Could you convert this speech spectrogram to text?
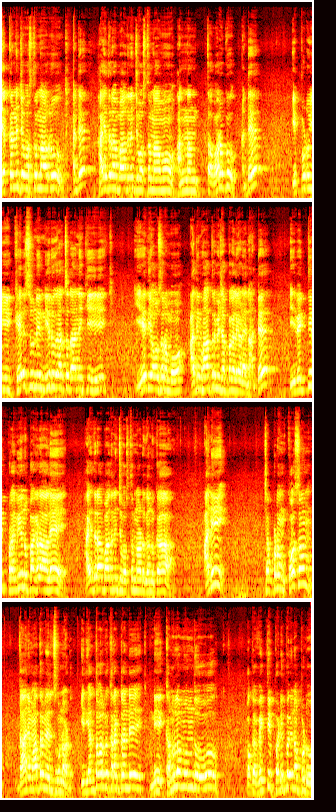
ఎక్కడి నుంచి వస్తున్నారు? అంటే హైదరాబాద్ నుంచి వస్తున్నాము అన్నంత వరకు. అంటే ఇప్పుడు ఈ కేసుని నీరుగార్చడానికి ఏది అవసరమో అది మాత్రమే చెప్పగలిగాడు ఆయన. అంటే ఈ వ్యక్తి ప్రవీణ్ పగడాలే హైదరాబాద్ నుంచి వస్తున్నాడు కనుక అని చెప్పడం కోసం దాన్ని మాత్రమే తెలుసుకున్నాడు. ఇది ఎంతవరకు కరెక్ట్ అండి? నీ కనుల ముందు ఒక వ్యక్తి పడిపోయినప్పుడు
